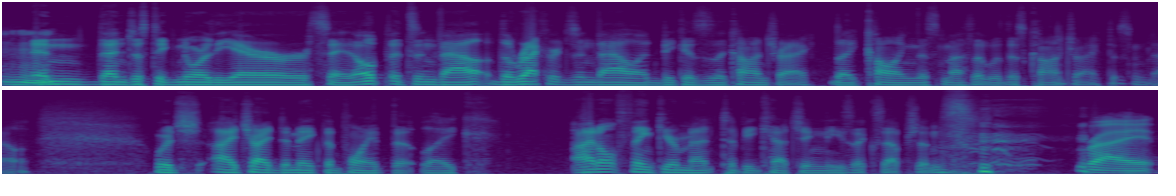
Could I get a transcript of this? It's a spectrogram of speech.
Mm-hmm. and then just ignore the error or say, oh, it's invalid. The record's invalid because of the contract. Like calling this method with this contract is invalid. Which I tried to make the point that like I don't think you're meant to be catching these exceptions. right.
